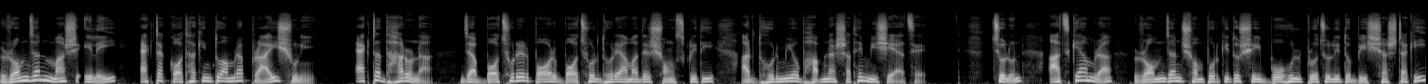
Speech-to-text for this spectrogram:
রমজান মাস এলেই একটা কথা কিন্তু আমরা প্রায়ই শুনি, একটা ধারণা যা বছরের পর বছর ধরে আমাদের সংস্কৃতি আর ধর্মীয় ভাবনার সাথে মিশে আছে। চলুন, আজকে আমরা রমজান সম্পর্কিত সেই বহুল প্রচলিত বিশ্বাসটাকেই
